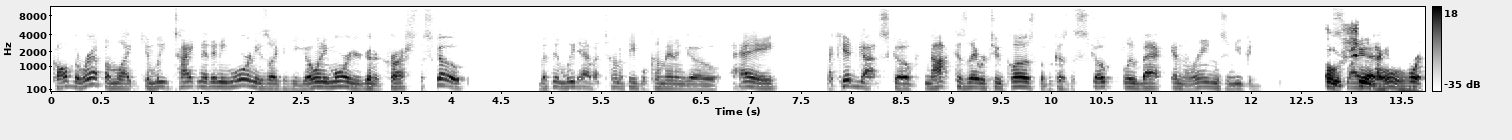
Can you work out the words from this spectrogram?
called the rep. I'm like, "Can we tighten it any more?" And he's like, "If you go any more, you're going to crush the scope." But then we'd have a ton of people come in and go, "Hey, my kid got scoped not because they were too close, but because the scope flew back in the rings and you could Oh shit. back and forth."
